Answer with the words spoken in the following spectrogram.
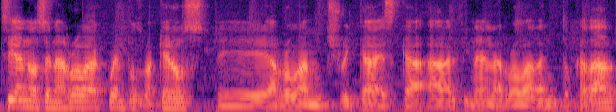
Síganos en arroba cuentos vaqueros, eh, arroba Mitch al final, arroba Danito Haddad.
